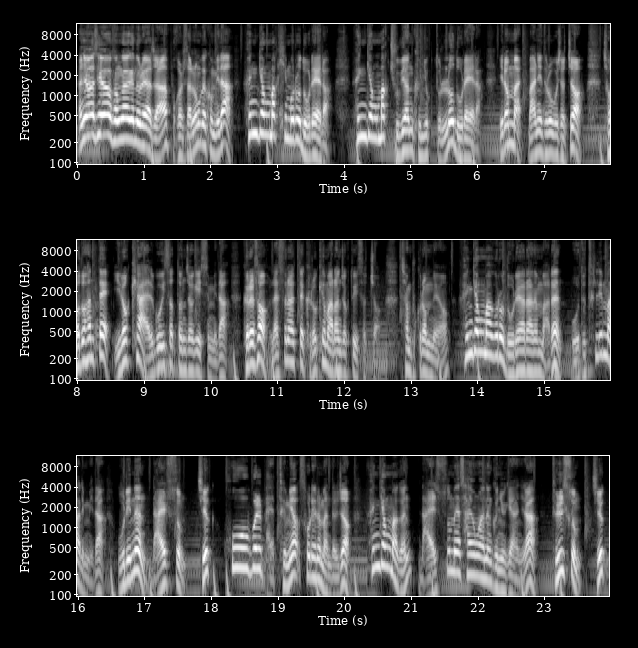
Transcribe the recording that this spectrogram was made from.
안녕하세요. 건강하게 노래하자. 보컬살롱 백호입니다. 횡격막 힘으로 노래해라. 횡격막 주변 근육들로 노래해라. 이런 말 많이 들어보셨죠? 저도 한때 이렇게 알고 있었던 적이 있습니다. 그래서 레슨할 때 그렇게 말한 적도 있었죠. 참 부끄럽네요. 횡격막으로 노래하라는 말은 모두 틀린 말입니다. 우리는 날숨 즉 호흡을 뱉으며 소리를 만들죠. 횡격막은 날숨에 사용하는 근육이 아니라 들숨, 즉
